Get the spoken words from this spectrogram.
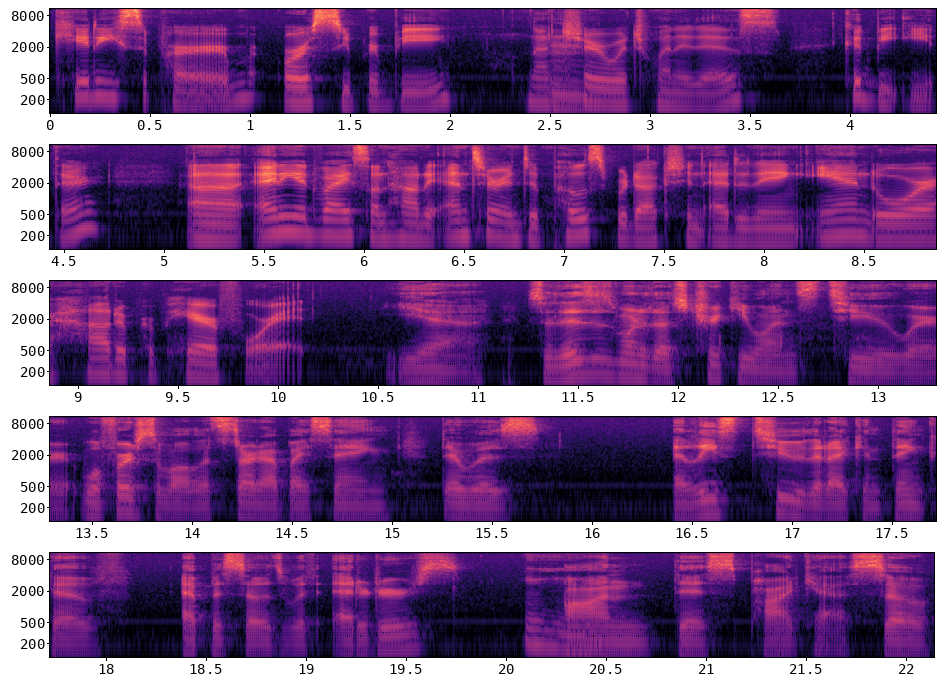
Kitty Superb or Super B. Not sure which one it is. Could be either. Uh, any advice on how to enter into post production editing and or how to prepare for it? Yeah. So this is one of those tricky ones too where well first of all, let's start out by saying there was at least two that I can think of episodes with editors on this podcast. So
